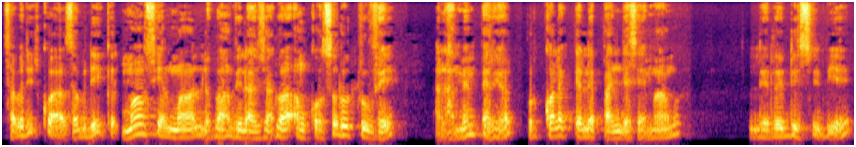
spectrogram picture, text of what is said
Ça veut dire quoi? Ça veut dire que mensuellement, le banc villageois doit encore se retrouver à la même période pour collecter l'épargne de ses membres, les redistribuer,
